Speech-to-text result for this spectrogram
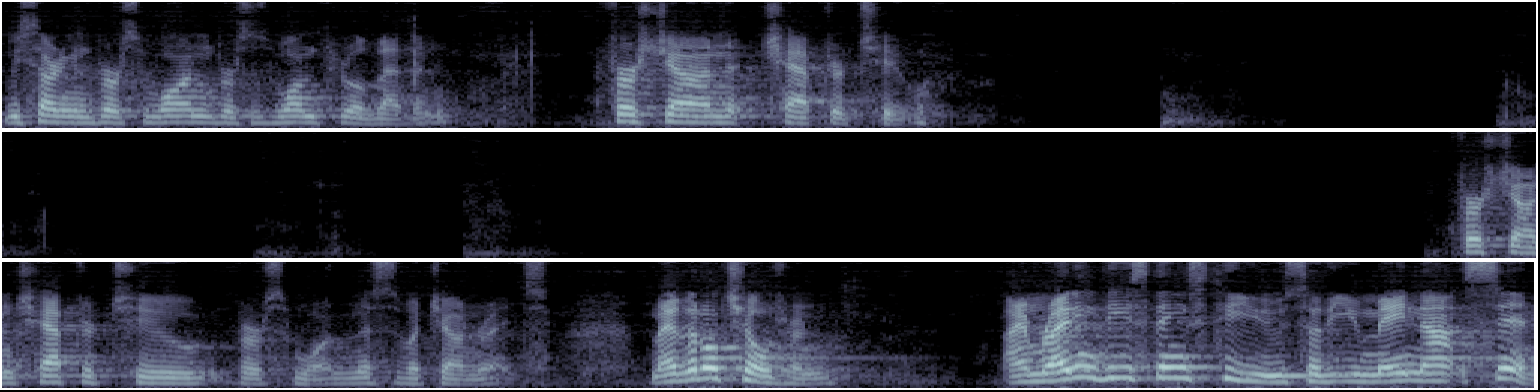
We're starting in verse 1, verses 1 through 11. 1 John chapter 2. 1 John chapter 2 verse 1. This is what John writes. My little children, I am writing these things to you so that you may not sin.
